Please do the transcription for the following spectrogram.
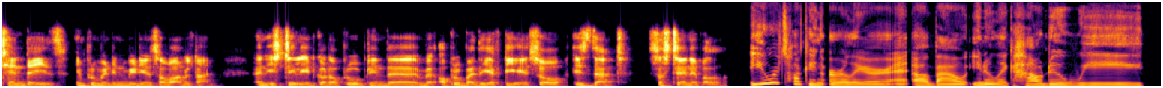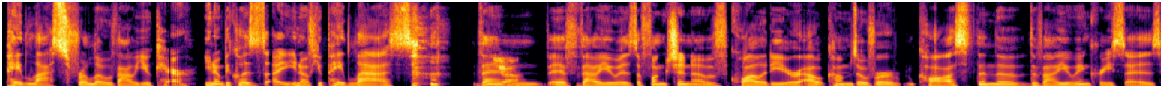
10 days improvement in median survival time and still it got approved in the approved by the FDA. So is that sustainable. You were talking earlier about, you know, like how do we pay less for low value care? You know, because, uh, you know, if you pay less, then yeah. if value is a function of quality or outcomes over cost, then the, the value increases.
